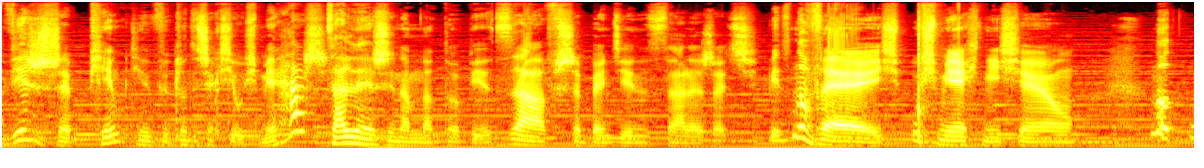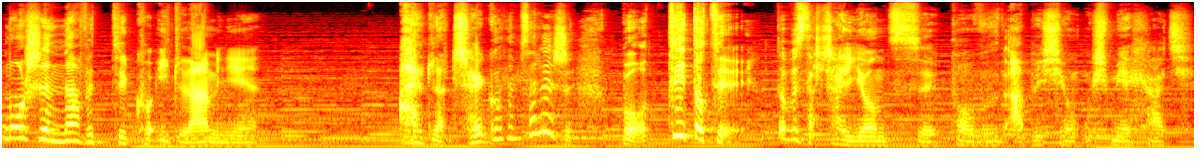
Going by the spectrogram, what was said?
Wiesz, że pięknie wyglądasz jak się uśmiechasz? Zależy nam na tobie, zawsze będzie zależeć. Więc no weź, uśmiechnij się. No może nawet tylko i dla mnie. Ale dlaczego nam zależy? Bo ty to ty! To wystarczający powód, aby się uśmiechać.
